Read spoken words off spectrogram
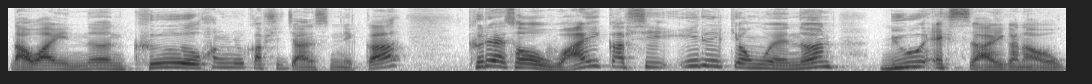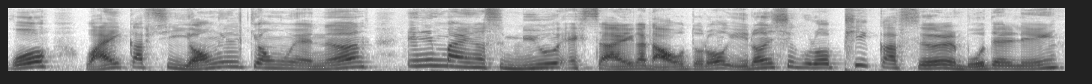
나와 있는 그 확률 값이지 않습니까? 그래서 y 값이 1일 경우에는 mu xi가 나오고 y 값이 0일 경우에는 1 마이너스 mu xi가 나오도록 이런 식으로 p 값을 모델링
